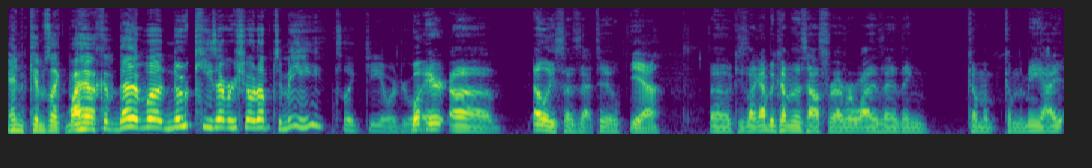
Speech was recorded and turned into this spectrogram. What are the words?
And Kim's like, why? How come that? Well, no keys ever showed up to me. It's like, gee, I wonder. Well. Er- uh, Ellie says that too. yeah. Uh, she's like, I've been coming to this house forever. Why does anything come come to me? I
